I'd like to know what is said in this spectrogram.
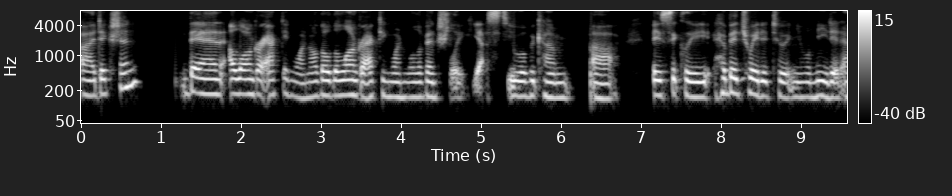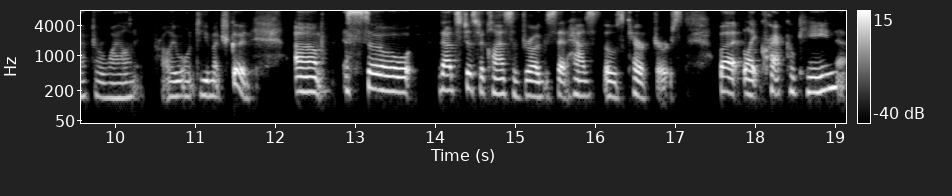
addiction than a longer acting one, although the longer acting one will eventually, yes, you will become uh, basically habituated to it and you will need it after a while and it probably won't do you much good. Um, so that's just a class of drugs that has those characters. But like crack cocaine,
